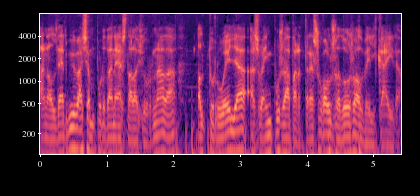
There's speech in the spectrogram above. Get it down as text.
En el derbi baix empordanès de la jornada, el Torroella es va imposar per 3 gols a 2 al Bellcaire.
